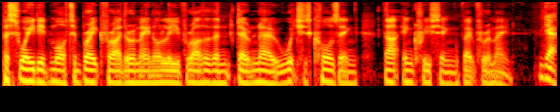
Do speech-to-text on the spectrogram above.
persuaded more to break for either Remain or Leave rather than don't know, which is causing that increasing vote for Remain. Yeah.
